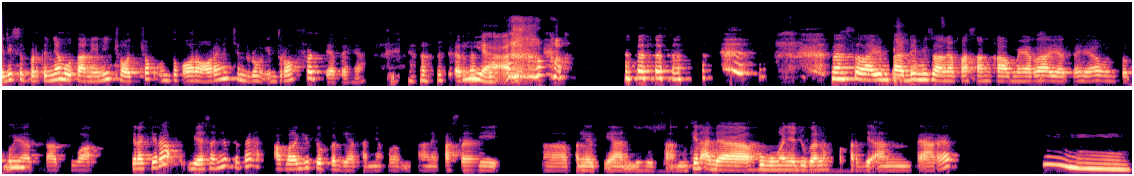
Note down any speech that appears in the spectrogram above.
jadi sepertinya hutan ini cocok untuk orang-orang yang cenderung introvert ya teh ya. Iya. Nah selain tadi misalnya pasang kamera ya teh ya untuk hmm. lihat satwa kira-kira biasanya teteh apalagi tuh kegiatannya kalau misalnya pas lagi uh, penelitian di hutan? Mungkin ada hubungannya juga dengan pekerjaan Tearet hmm.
